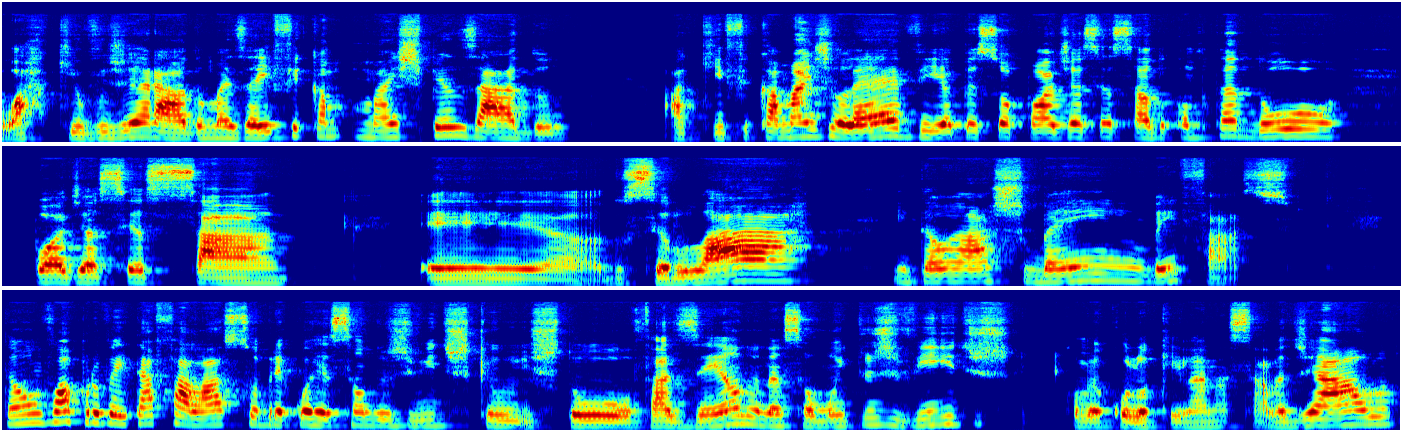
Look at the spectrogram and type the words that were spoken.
o arquivo gerado, mas aí fica mais pesado. Aqui fica mais leve e a pessoa pode acessar do computador, pode acessar é, do celular. Então eu acho bem, bem fácil. Então, eu vou aproveitar falar sobre a correção dos vídeos que eu estou fazendo, né? São muitos vídeos, como eu coloquei lá na sala de aula.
